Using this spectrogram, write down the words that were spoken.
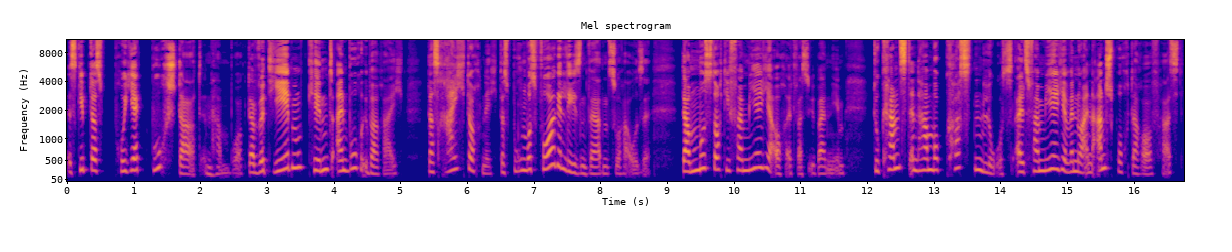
Es gibt das Projekt Buchstart in Hamburg. Da wird jedem Kind ein Buch überreicht. Das reicht doch nicht. Das Buch muss vorgelesen werden zu Hause. Da muss doch die Familie auch etwas übernehmen. Du kannst in Hamburg kostenlos als Familie, wenn du einen Anspruch darauf hast,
